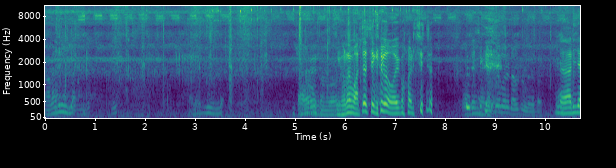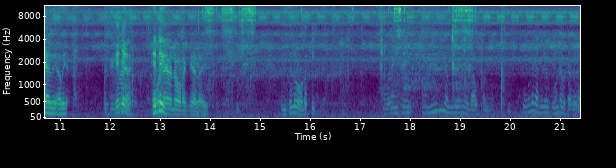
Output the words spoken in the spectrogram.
കളരിയില്ല. ഇവിടെ മറ്റേ ചിക്കൻ പോയിക്കോ അടിച്ചു അടിച്ചാ അറിയാം. കേട്ടിയാടാ കേട്ടി എന്തെങ്കിലും ഉടക്കി. അവിടെ എനിക്ക് ഡൗട്ടുണ്ട് ചൂണ്ട വിട്ടാലുള്ള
